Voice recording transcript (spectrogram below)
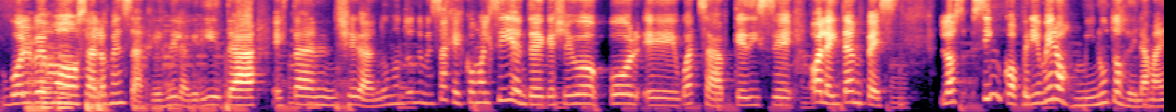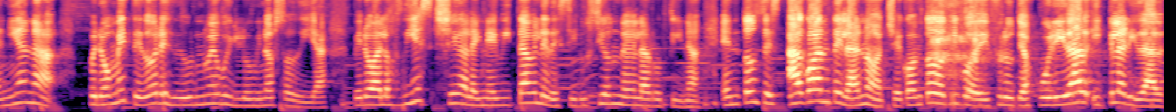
Volvemos a los mensajes de la grieta. Están llegando un montón de mensajes, como el siguiente que llegó por eh, WhatsApp, que dice: Hola, Intempes. Los cinco primeros minutos de la mañana prometedores de un nuevo y luminoso día, pero a los 10 llega la inevitable desilusión de la rutina. Entonces, aguante la noche con todo tipo de disfrute, oscuridad y claridad,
